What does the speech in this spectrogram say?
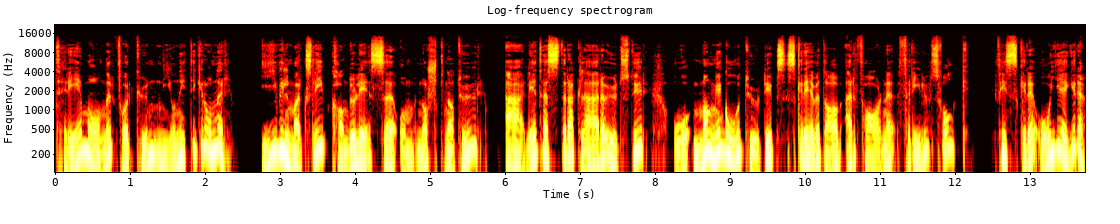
tre måneder for kun 99 kroner. I Villmarksliv kan du lese om norsk natur, ærlige tester av klær og utstyr, og mange gode turtips skrevet av erfarne friluftsfolk, fiskere og jegere.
